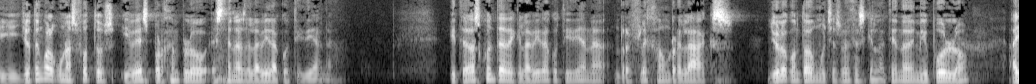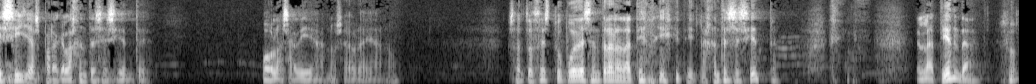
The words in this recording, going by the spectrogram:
Y yo tengo algunas fotos y ves, por ejemplo, escenas de la vida cotidiana. Y te das cuenta de que la vida cotidiana refleja un relax. Yo lo he contado muchas veces que en la tienda de mi pueblo hay sillas para que la gente se siente. O las había, no sé, ahora ya, ¿no? O sea, entonces tú puedes entrar en la tienda y la gente se sienta. En la tienda, ¿no?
